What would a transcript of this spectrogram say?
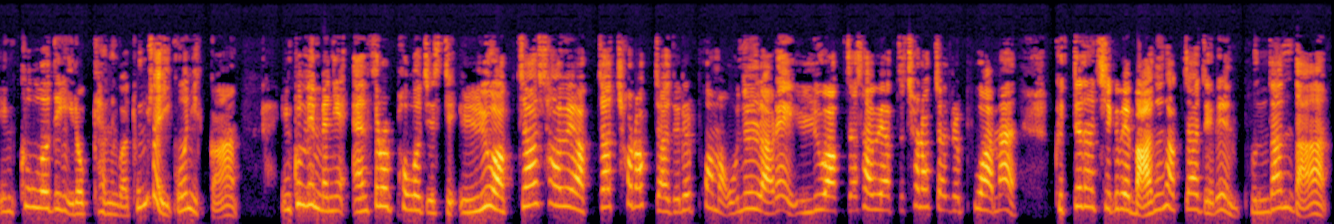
including 이렇게 하는 거야. 동사 이거니까. Including many anthropologists, 인류학자, 사회학자, 철학자들을 포함한 오늘날의 인류학자, 사회학자, 철학자들을 포함한 그때나 지금의 많은 학자들은 본단다.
